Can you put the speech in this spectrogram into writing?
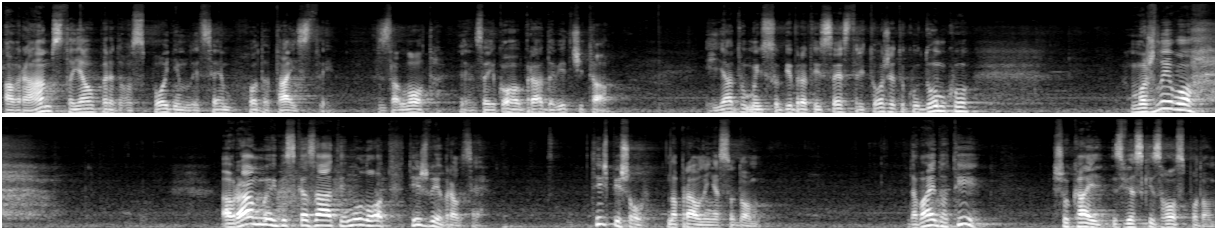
Авраам стояв перед Господнім лицем в ходатайстві за Лота, за якого брат Давид читав. І я думаю собі, брати і сестри, теж таку думку. Можливо, Авраам міг би сказати: ну, Лот, ти ж вибрав це. Ти ж пішов в направлення Содому. Давай но ти шукай зв'язки з Господом.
